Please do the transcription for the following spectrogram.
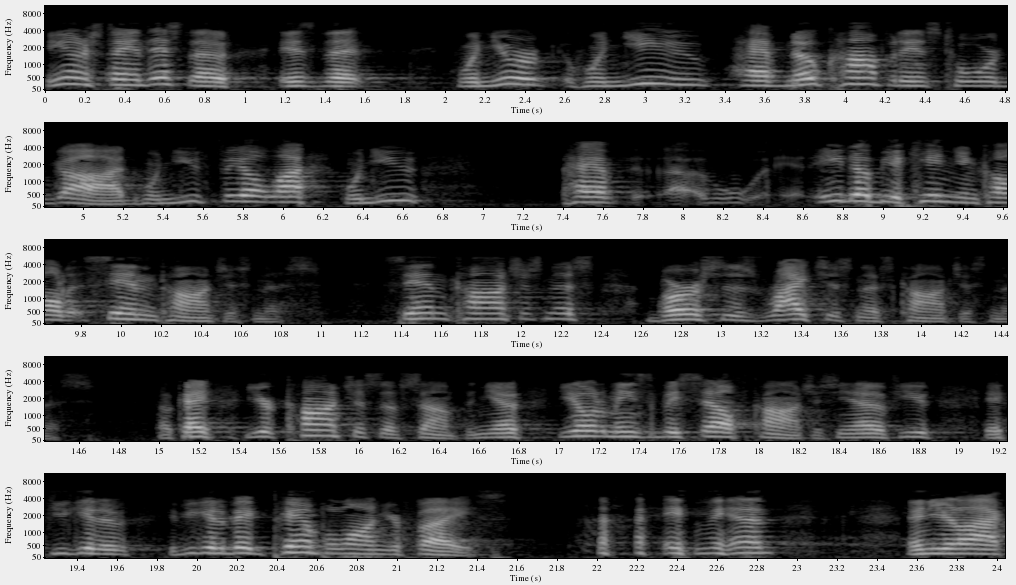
You understand this though is that when you're when you have no confidence toward God, when you feel like when you have uh, E.W. Kenyon called it sin consciousness. Sin consciousness versus righteousness consciousness. Okay, you're conscious of something. You know, you know what it means to be self-conscious. You know, if you if you get a if you get a big pimple on your face, amen, and you're like,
